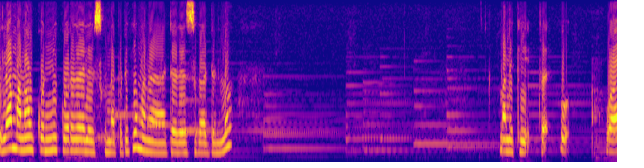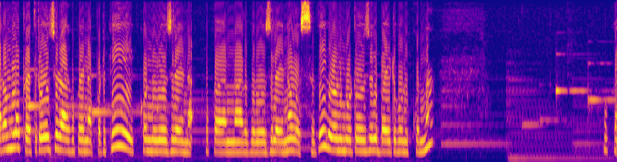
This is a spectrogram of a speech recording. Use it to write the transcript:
ఇలా మనం కొన్ని కూరగాయలు వేసుకున్నప్పటికీ మన టెర్రస్ గార్డెన్లో మనకి ప్ర- వారంలో ప్రతిరోజు రాకపోయినప్పటికీ కొన్ని రోజులైనా ఒక నాలుగు రోజులైనా వస్తుంది. రెండు మూడు రోజులు బయట కొనుక్కున్న ఒక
